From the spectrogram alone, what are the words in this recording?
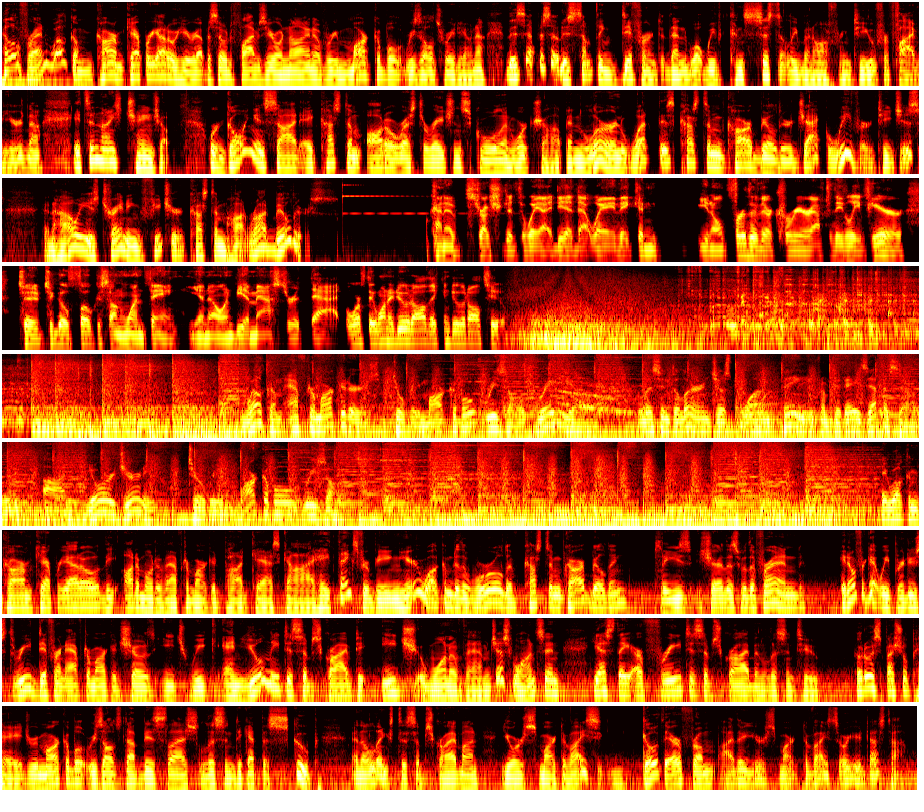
Hello, friend. Welcome. Carm Capriato here, episode 509 of Remarkable Results Radio. Now, this episode is something different than what we've consistently been offering to you for five years now. It's a nice change up. We're going inside a custom auto restoration school and workshop and learn what this custom car builder, Jack Weaver, teaches and how he is training future custom hot rod builders. Kind of structured it the way I did. That way they can you know further their career after they leave here to to go focus on one thing you know and be a master at that or if they want to do it all they can do it all too Welcome, aftermarketers, to Remarkable Results Radio. Listen to learn just one thing from today's episode on your journey to remarkable results. Hey, welcome, Carm Capriato, the Automotive Aftermarket Podcast guy. Hey, thanks for being here. Welcome to the world of custom car building. Please share this with a friend. Hey, don't forget we produce three different aftermarket shows each week, and you'll need to subscribe to each one of them just once. And yes, they are free to subscribe and listen to. Go to a special page, remarkableresults.biz slash listen to get the scoop and the links to subscribe on your smart device. Go there from either your smart device or your desktop.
